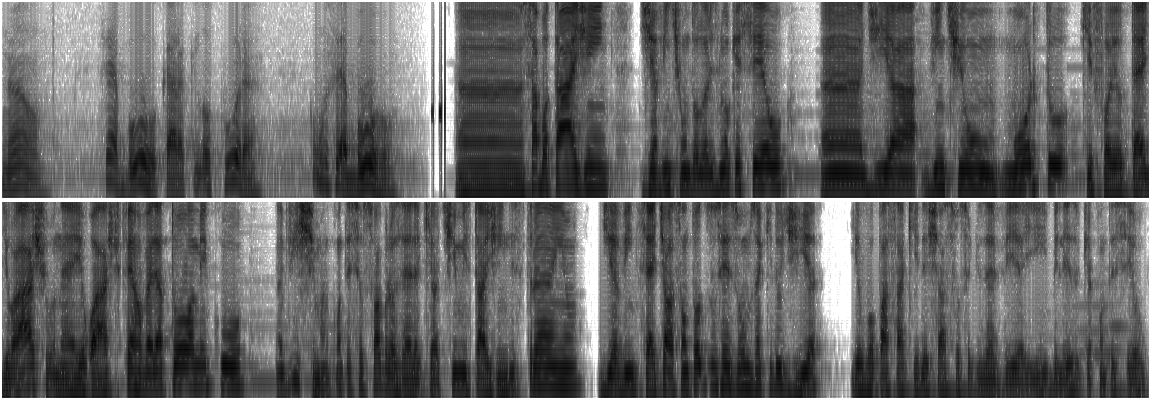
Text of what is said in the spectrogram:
Não. Você é burro, cara. Que loucura. Como você é burro. Uh, sabotagem. Dia 21, Dolores enlouqueceu. Uh, dia 21, Morto, que foi o Ted, eu acho, né? Eu acho. Ferro Velho Atômico. Uh, vixe, mano, aconteceu só a groselha aqui, ó. Time está agindo estranho. Dia 27, ó, são todos os resumos aqui do dia. E eu vou passar aqui e deixar, se você quiser ver aí, beleza, o que aconteceu.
